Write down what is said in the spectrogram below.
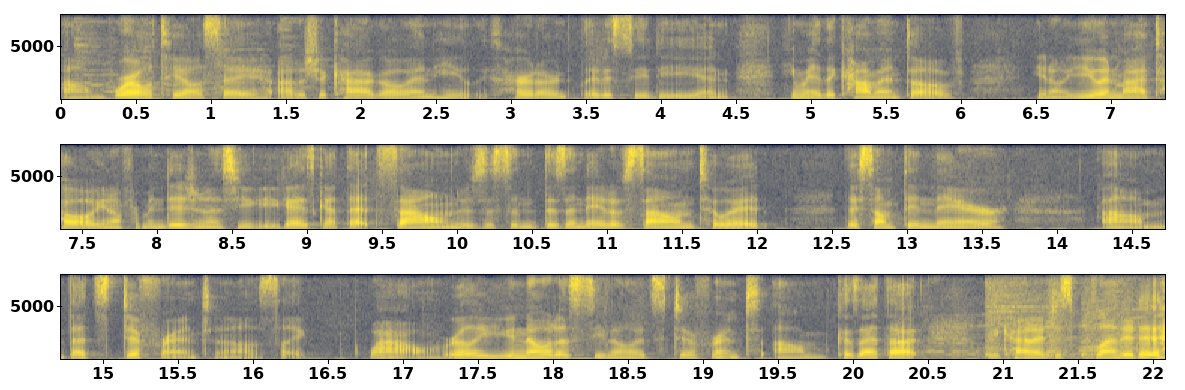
um, royalty, I'll say, out of Chicago, and he heard our latest CD, and he made the comment of, you know, you and Mato, you know, from Indigenous, you, you guys got that sound. There's just a, there's a native sound to it. There's something there um, that's different. And I was like, wow, really? You notice, you know, it's different? Because um, I thought we kind of just blended it.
